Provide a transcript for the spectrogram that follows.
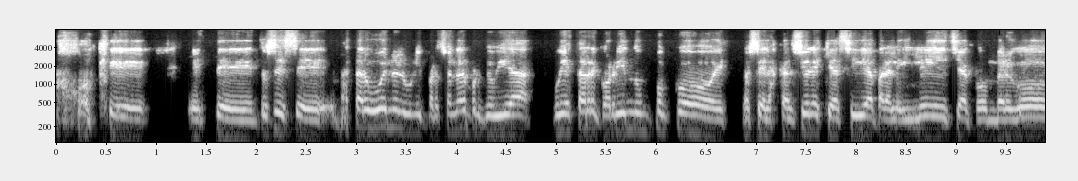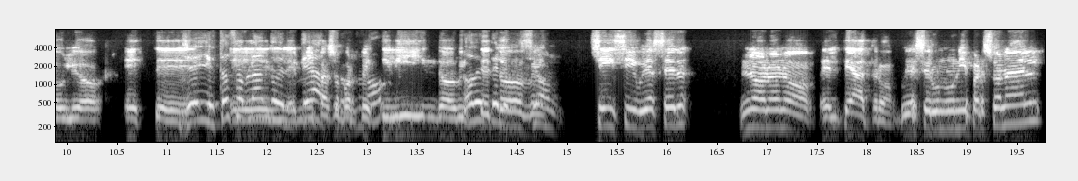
o que, este, entonces eh, va a estar bueno el unipersonal porque voy a voy a estar recorriendo un poco, eh, no sé, las canciones que hacía para la iglesia con Bergoglio. Este, Jay, estás hablando del Mi paso por ¿no? Festilindo, ¿viste? todo, sí, sí, voy a hacer, no, no, no, el teatro. Voy a hacer un unipersonal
